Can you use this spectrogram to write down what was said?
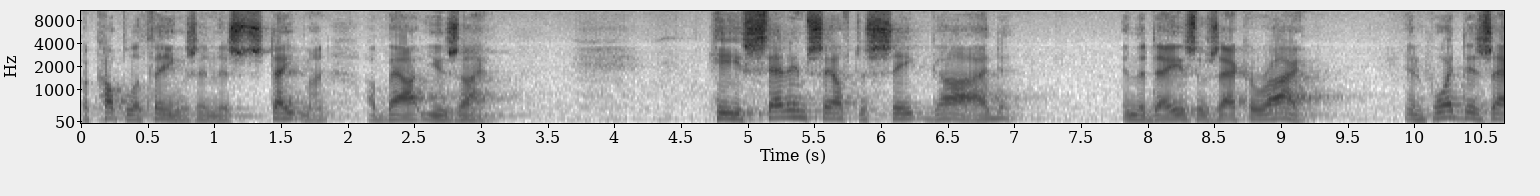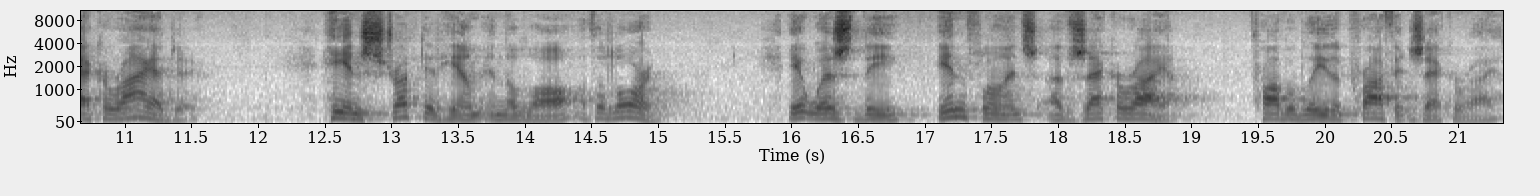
a couple of things in this statement about Uzziah. He set himself to seek God in the days of Zechariah. And what did Zechariah do? He instructed him in the law of the Lord. It was the influence of Zechariah, probably the prophet Zechariah.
